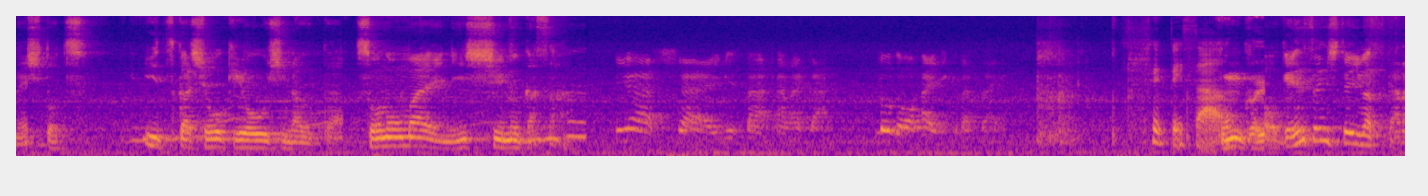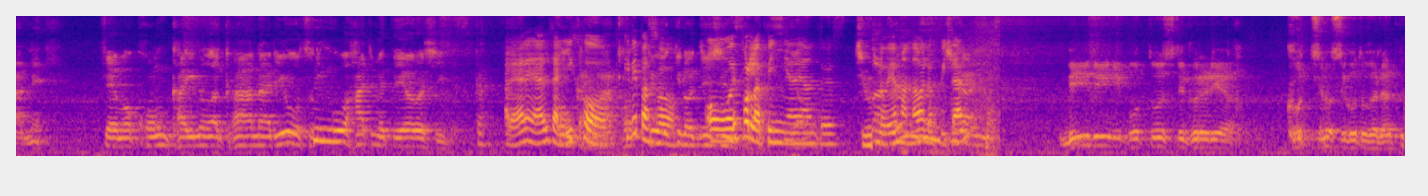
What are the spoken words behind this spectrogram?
ね一つ。いつか正気を失うか。その前に死ぬかさいらっしゃいミスター田中どうぞお入りください Qué pesado. 今回を厳選していますからねでも今回のはかなりオースニングを始めてよろしいですか？Para darle alta al hijo. ¿Qué le pasó? O es por la piña de antes. Lo había mandado al hospital. BD に没頭してくれりゃこっちの仕事が楽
